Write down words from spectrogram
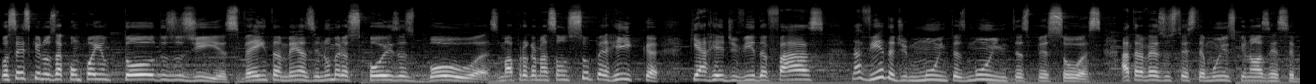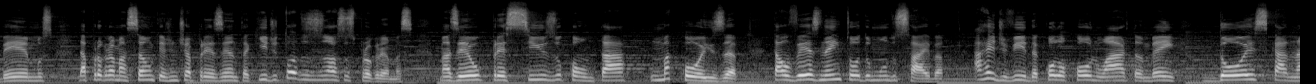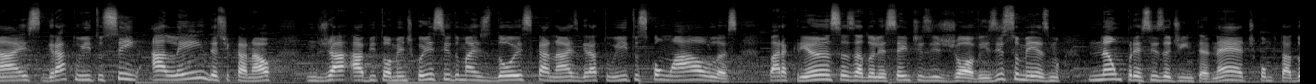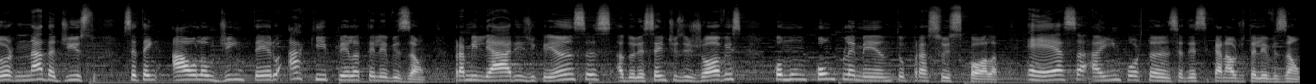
Vocês que nos acompanham todos os dias, veem também as inúmeras coisas boas, uma programação super rica que a Rede Vida faz na vida de muitas, muitas pessoas, através dos testemunhos que nós recebemos, da programação que a gente apresenta aqui, de todos os nossos programas. Mas eu preciso contar uma coisa talvez nem todo mundo saiba. A Rede Vida colocou no ar também dois canais gratuitos, sim, além deste canal já habitualmente conhecido, mais dois canais gratuitos com aulas para crianças, adolescentes e jovens. Isso mesmo, não precisa de internet, computador, nada disso. Você tem aula o dia inteiro aqui pela televisão para milhares de crianças, adolescentes e jovens como um complemento para a sua escola. É essa a importância desse canal de televisão.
